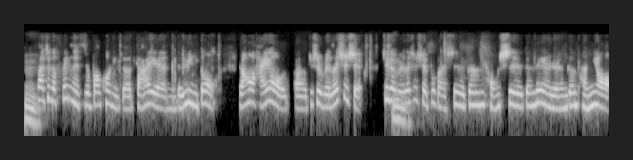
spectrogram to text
嗯，那这个 fitness 就包括你的 diet、你的运动，然后还有呃就是 relationship，这个 relationship 不管是跟同事、跟恋人、跟朋友、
